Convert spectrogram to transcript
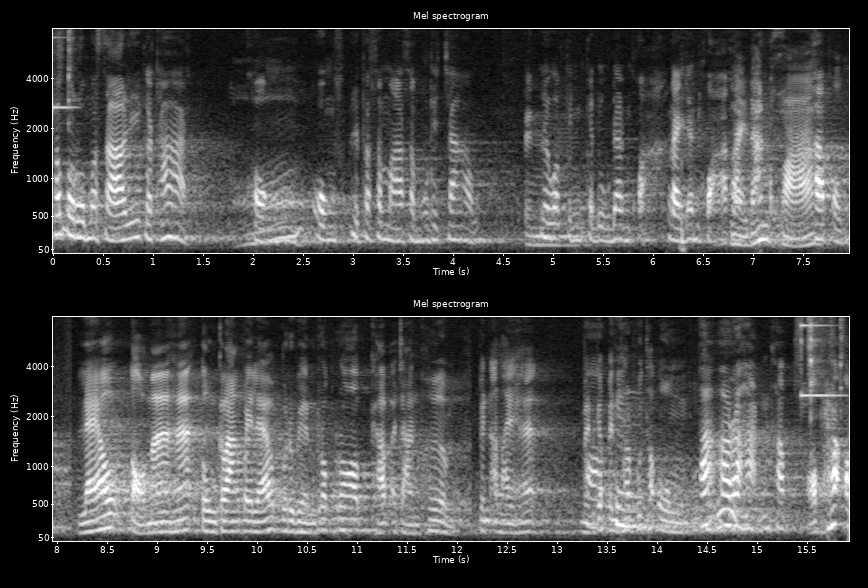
พระบรมสารีริกธาตุขององค์สมเด็จพระสัมมาสัมพุทธเจ้าเป็น เรียกว่าเป็นกระดูกด้านขวาไหล่ด้านขวาคไหรัล่ด้านขวา ครับผม แล้วต่อมาฮะ ตรงกลางไปแล้วบริเวณรอบๆครับ อาจารย์เพิ่มเป็นอะไรฮะ เหมือนกับเป็นพระพุทธองค์พระอรหันต์ครับอ๋อพระอ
